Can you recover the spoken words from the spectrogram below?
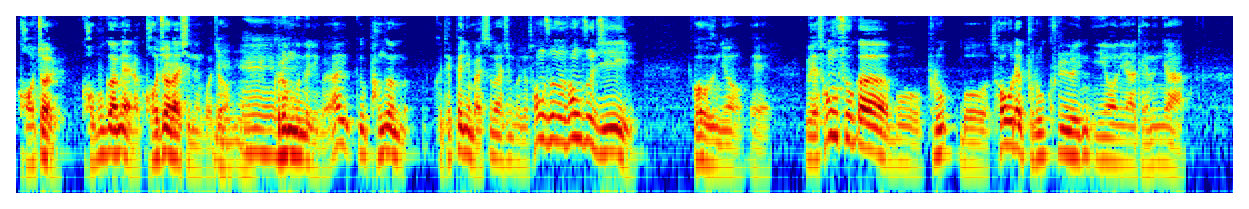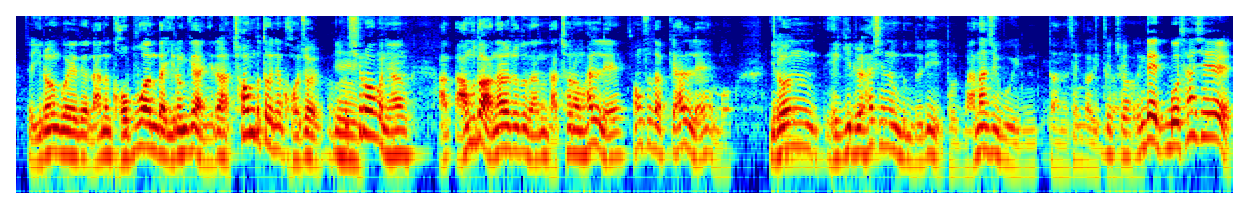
거절, 거부감이 아니라 거절하시는 거죠. 음. 그런 분들이 거예요. 아, 그 방금 그 대표님 말씀하신 거죠. 성수는 성수지 거거든요. 예. 왜 성수가 뭐 브룩 뭐 서울의 브루클린이어야 되느냐 자, 이런 거에 대해 나는 거부한다 이런 게 아니라 처음부터 그냥 거절 그 싫어 그냥 아, 무도안 알아줘도 나는 나처럼 할래 성수답게 할래 뭐 이런 얘기를 하시는 분들이 더 많아지고 있다는 생각이 들어요. 그렇죠. 근데 뭐 사실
